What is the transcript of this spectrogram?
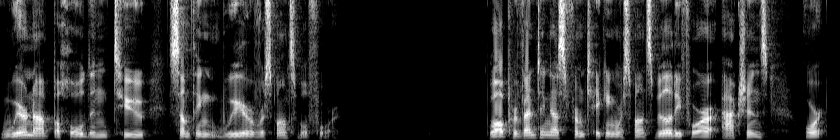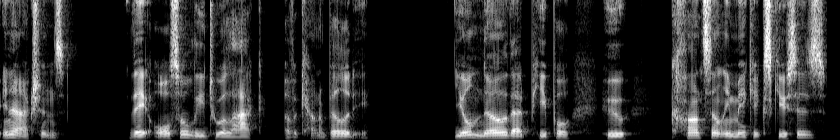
we're not beholden to something we're responsible for. While preventing us from taking responsibility for our actions or inactions, they also lead to a lack of accountability. You'll know that people who constantly make excuses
